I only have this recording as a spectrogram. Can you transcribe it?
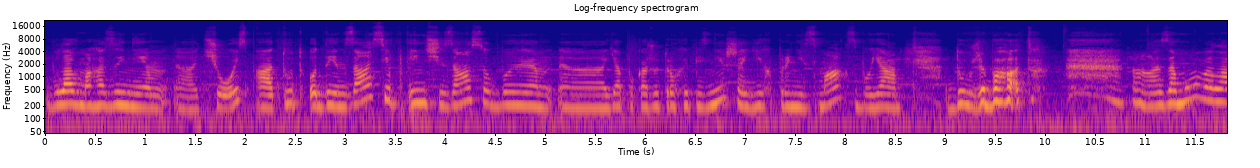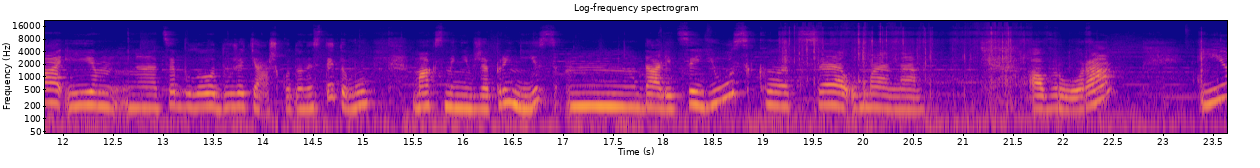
була в магазині е, Choice. А тут один засіб, інші засоби е, я покажу трохи пізніше. Їх приніс Макс, бо я дуже багато е, замовила, і це було дуже тяжко донести, тому Макс мені вже приніс. Далі це юск, це у мене Аврора. І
